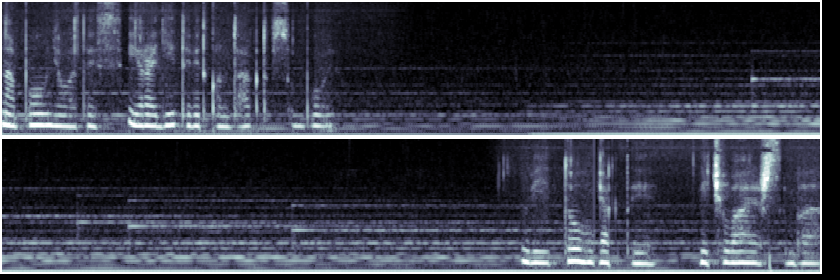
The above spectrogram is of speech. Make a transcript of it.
наповнюватись і радіти від контакту з собою. Від того, як ти відчуваєш себе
